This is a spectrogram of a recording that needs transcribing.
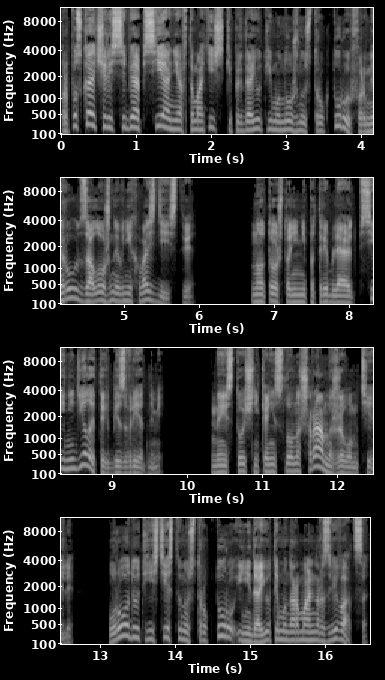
Пропуская через себя пси, они автоматически придают ему нужную структуру и формируют заложенное в них воздействие. Но то, что они не потребляют пси, не делает их безвредными. На источнике они словно шрам на живом теле, уродуют естественную структуру и не дают ему нормально развиваться.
